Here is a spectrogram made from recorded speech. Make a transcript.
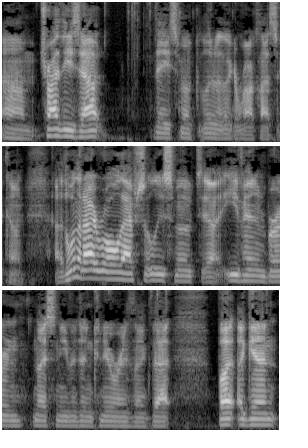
um, try these out, they smoke literally like a raw classic cone. Uh, the one that I rolled absolutely smoked uh, even and burned nice and even, didn't canoe or anything like that. But again,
